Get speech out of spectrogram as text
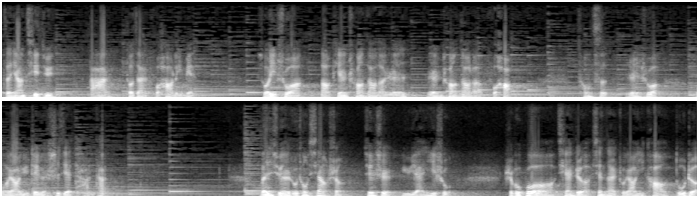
怎样栖居？答案都在符号里面。所以说，老天创造了人，人创造了符号。从此，人说：“我要与这个世界谈谈。”文学如同相声，均是语言艺术。只不过前者现在主要依靠读者，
